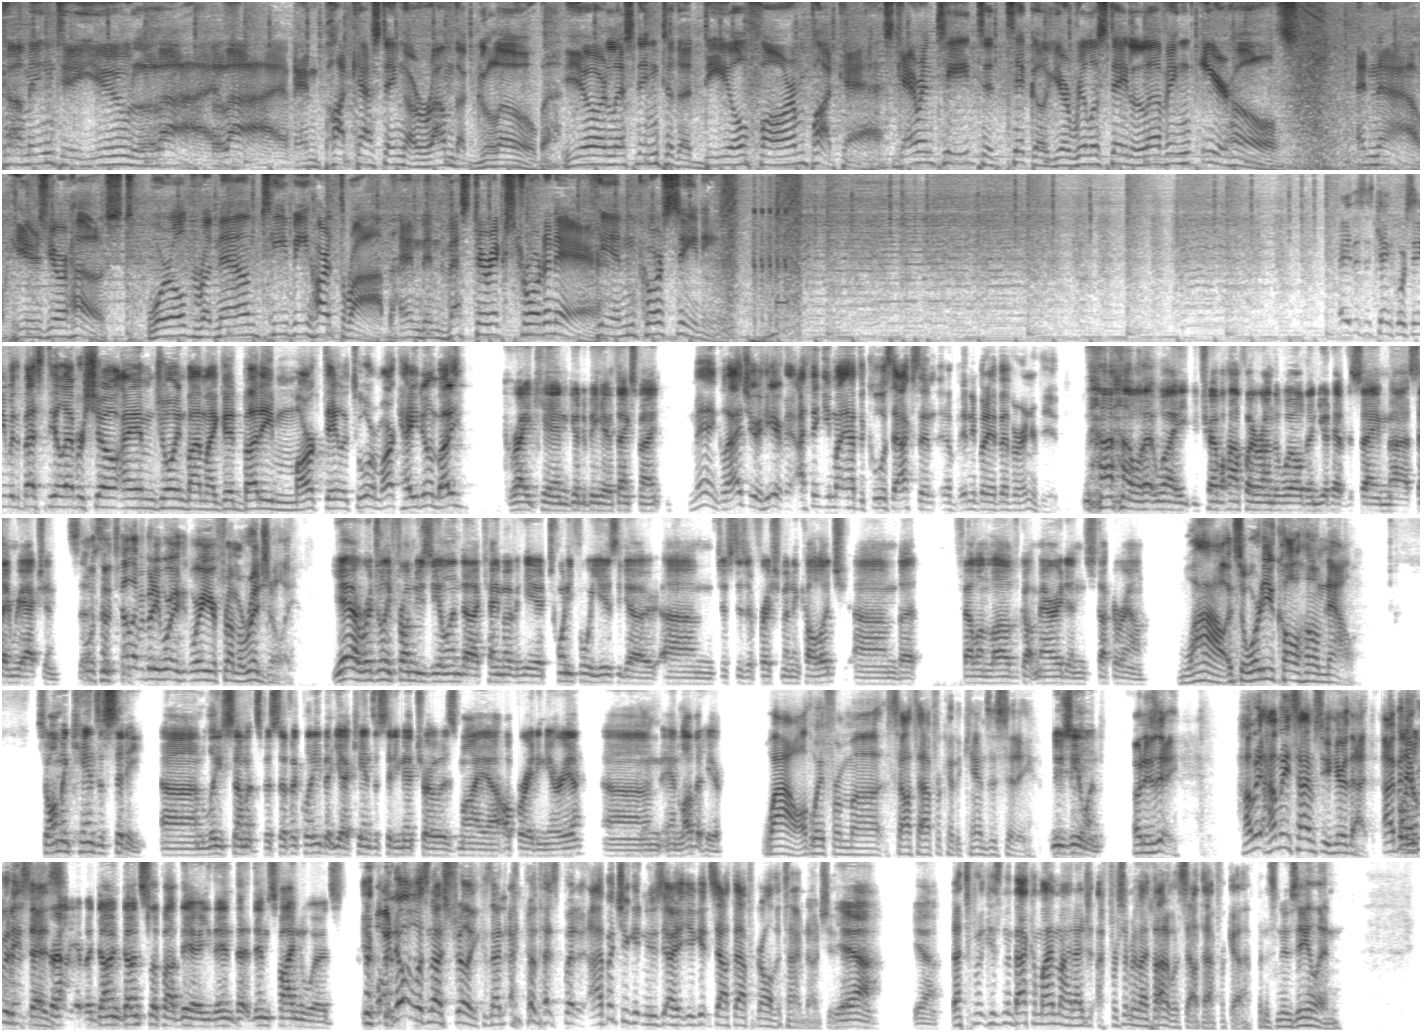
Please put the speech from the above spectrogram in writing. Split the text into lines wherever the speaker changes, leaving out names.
Coming to you live, live, and podcasting around the globe. You're listening to the Deal Farm Podcast, guaranteed to tickle your real estate loving ear holes. And now, here's your host, world renowned TV heartthrob and investor extraordinaire, Ken Corsini.
Ken Corsini with the Best Deal Ever show. I am joined by my good buddy Marck DeLatour. Mark, how you doing, buddy?
Great, Ken. Good to be here. Thanks, mate.
Man, glad you're here. I think you might have the coolest accent of anybody I've ever interviewed.
well, that way you travel halfway around the world and you'd have the same uh, same reaction.
So. Well, so tell everybody where, where you're from originally.
Yeah, originally from New Zealand. I uh, came over here 24 years ago, um, just as a freshman in college, um, but fell in love, got married, and stuck around.
Wow. And so, where do you call home now?
So I'm in Kansas City, um, Lee's Summit specifically, but yeah, Kansas City Metro is my uh, operating area, um, and love it here.
Wow, all the way from uh, South Africa to Kansas City,
New Zealand.
Oh, New Zealand. How many how many times do you hear that? I bet oh, everybody says
Australia, but don't don't slip up there. You then them's fighting words.
well, I know it wasn't Australia because I, I, know that's, but I bet you get New uh, you get South Africa all the time, don't you?
Yeah, yeah.
That's because in the back of my mind, I just, for some reason I thought it was South Africa, but it's New Zealand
